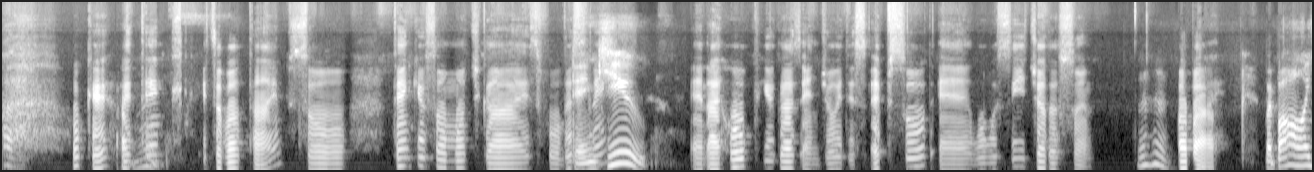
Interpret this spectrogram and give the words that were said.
okay, I Alright. think it's about time. So, thank you so much, guys, for listening. Thank you. And I hope you guys enjoyed this episode, and we will see each other soon. hmm Bye bye. Bye bye.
